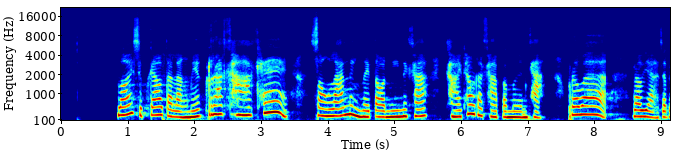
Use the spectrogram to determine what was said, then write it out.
119 ตารางเมตร ราคาแค่ 2 ล้านหนึ่งในตอนนี้นะคะ ขายเท่าราคาประเมินค่ะ เพราะว่าเราอยากจะไป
